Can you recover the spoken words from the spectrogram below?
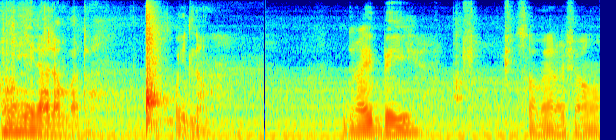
Hinihila lang ba ito? Wait lang. dry bay. So, meron siyang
